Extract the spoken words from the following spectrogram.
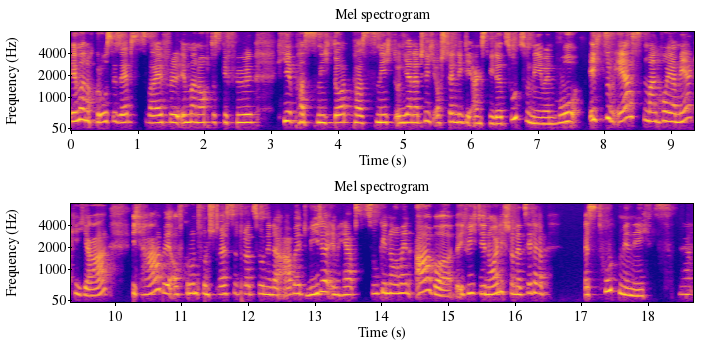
immer noch große Selbstzweifel, immer noch das Gefühl, hier passt es nicht, dort passt es nicht. Und ja, natürlich auch ständig die Angst wieder zuzunehmen, wo ich zum ersten Mal heuer merke, ja, ich habe aufgrund von Stresssituationen in der Arbeit wieder im Herbst zugenommen, aber wie ich dir neulich schon erzählt habe, es tut mir nichts. Ja.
